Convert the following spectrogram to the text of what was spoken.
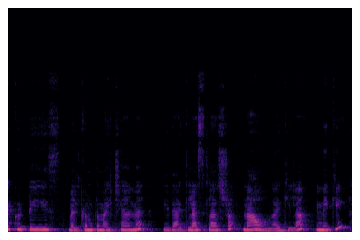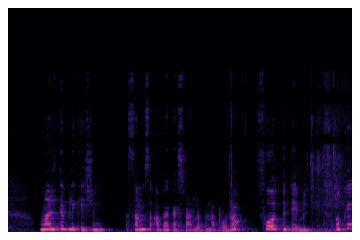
ஹாய் குட்டீஸ் வெல்கம் டு மை சேனல் இது அகிலாஸ் கிளாஸ் ரூம் நான் உங்கள் அகிலா இன்னைக்கு மல்டிப்ளிகேஷன் சம்ஸ் அபாக ஸ்டார்டில் பண்ண போகிறோம் ஃபோர்த் டேபிள் ஓகே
